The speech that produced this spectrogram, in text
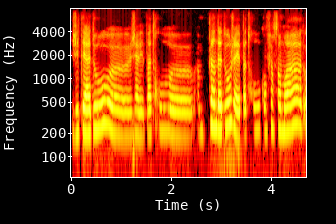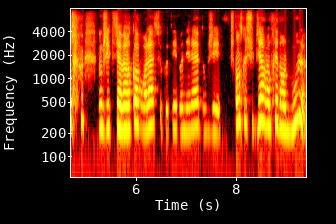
j'étais ado, euh, j'avais pas trop, euh, comme plein d'ados, j'avais pas trop confiance en moi, donc, j'avais encore voilà ce côté bon élève. Donc j'ai, je pense que je suis bien rentrée dans le moule.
